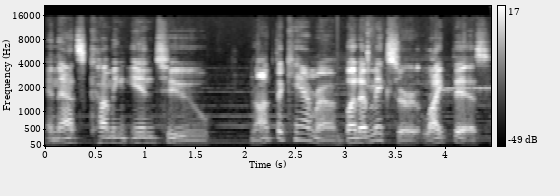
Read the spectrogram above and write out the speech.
and that's coming into not the camera, but a mixer like this.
